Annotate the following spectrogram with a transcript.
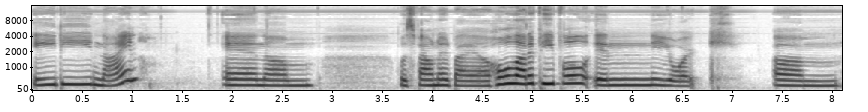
89 and um, was founded by a whole lot of people in New York. Um,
